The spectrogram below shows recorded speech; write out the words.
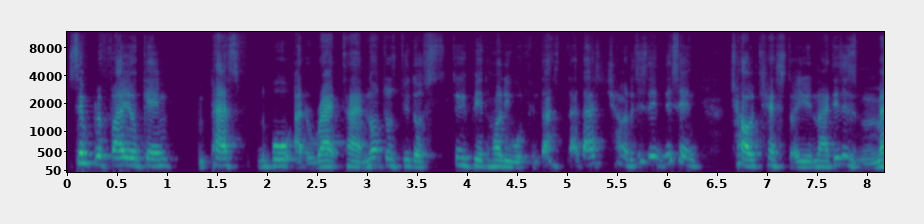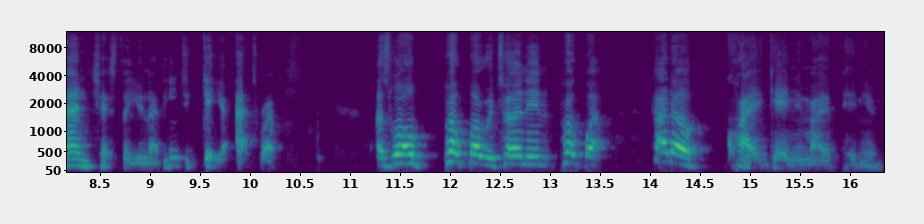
Simplify your game, pass the ball at the right time, not just do those stupid Hollywood things. That's that, that's child. This ain't this ain't Chester United. This is Manchester United. You need to get your act right. As well, Pogba returning. Pogba had a quiet game, in my opinion.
